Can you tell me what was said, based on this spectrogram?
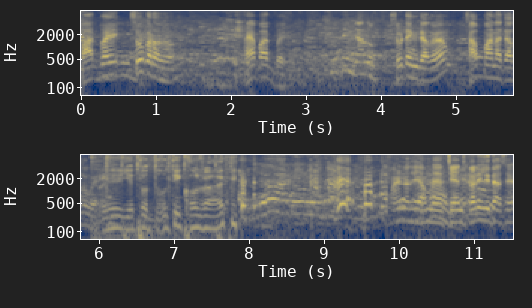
પાર્થભાઈ શું કરો છો? હે પાર્થભાઈ? શૂટિંગ ચાલુ. શૂટિંગ ચાલુ એમ? છાપવાના ચાલુ હે અરે તો ધોતી ખોલ રહા હે. ફાઇનલી અમે ચેન્જ કરી લીધા છે.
